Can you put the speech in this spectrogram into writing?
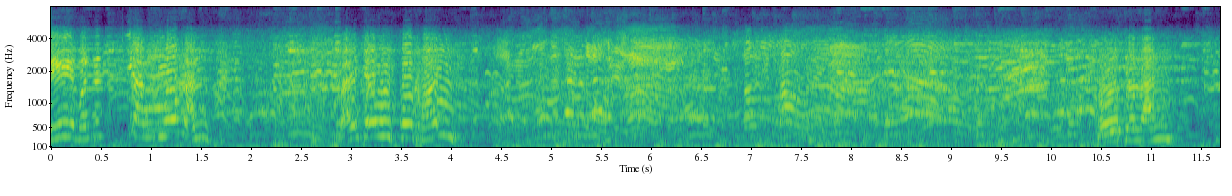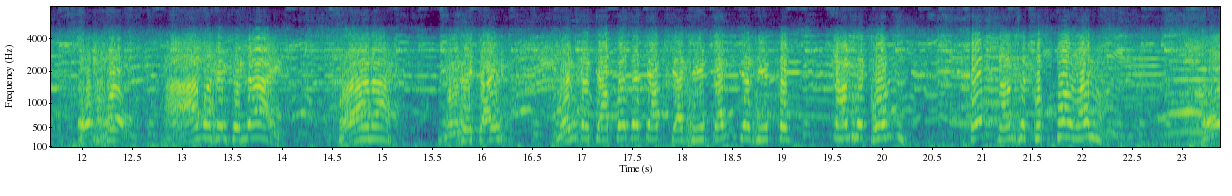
นี้มันอย่างเดียวกันใครจะอุ้มตัวใครโคจรันเออหามาให้จนได้ มานะอยู่ในใจเหมือนกระจับไปกระจับอย่าถีบกันอย่าถีบตึกน้ำสกุลตบน้ำสกุลพวกนั้นเฮ้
